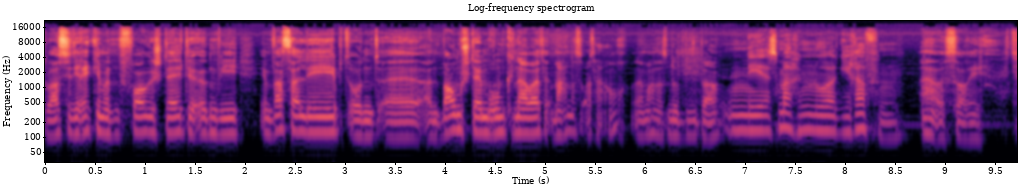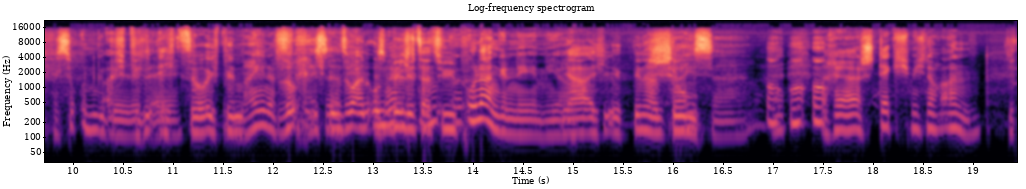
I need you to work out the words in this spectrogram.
Du hast dir direkt jemanden vorgestellt, der irgendwie im Wasser lebt und äh, an Baumstämmen rumknabbert. Machen das Otter auch? Oder machen das nur Biber? Nee, das machen nur Giraffen. Ah, oh, sorry. Du bist so Ich ungebildet. bin ey. echt so, ich bin, Meine so, Fresse. ich bin so ein unbildeter Typ. un- Unangenehm hier. Ja, ich, ich bin halt dumm. Scheiße. Nachher stecke ich mich noch an.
